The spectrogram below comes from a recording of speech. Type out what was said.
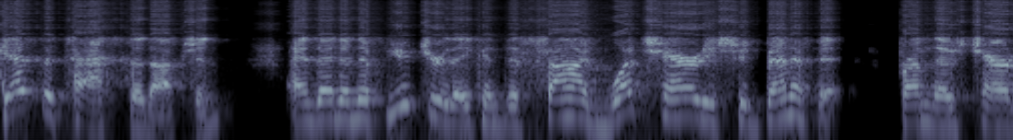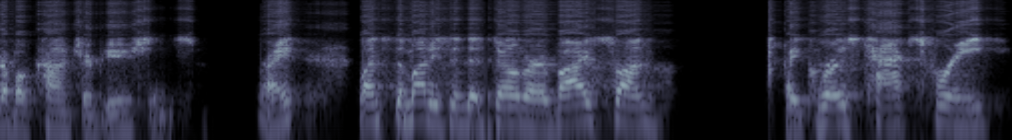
get the tax deduction, and then in the future they can decide what charities should benefit from those charitable contributions, right? Once the money's in the donor advised fund, it grows tax-free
